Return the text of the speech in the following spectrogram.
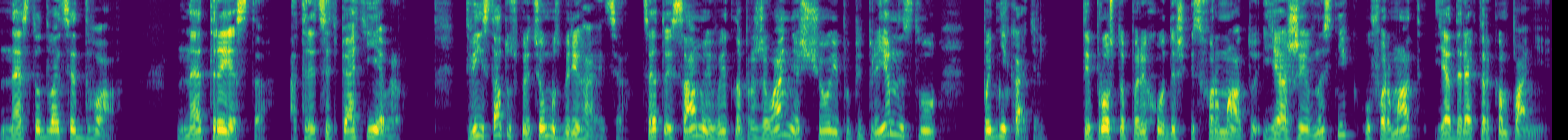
Не 122, не 300, а 35 євро. Твій статус при цьому зберігається. Це той самий вид на проживання, що і по підприємництву поднікатель. Ти просто переходиш із формату Я живностник у формат Я директор компанії.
